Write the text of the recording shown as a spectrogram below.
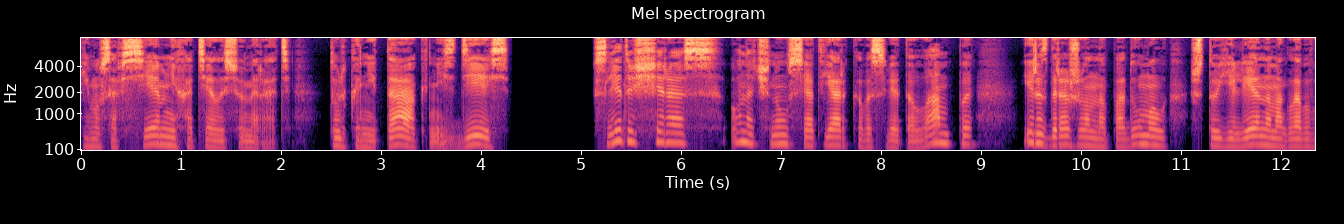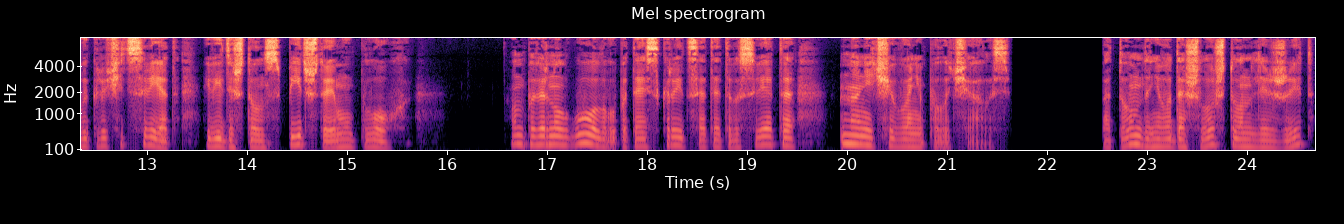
Ему совсем не хотелось умирать. Только не так, не здесь. В следующий раз он очнулся от яркого света лампы и раздраженно подумал, что Елена могла бы выключить свет, видя, что он спит, что ему плохо. Он повернул голову, пытаясь скрыться от этого света, но ничего не получалось. Потом до него дошло, что он лежит,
